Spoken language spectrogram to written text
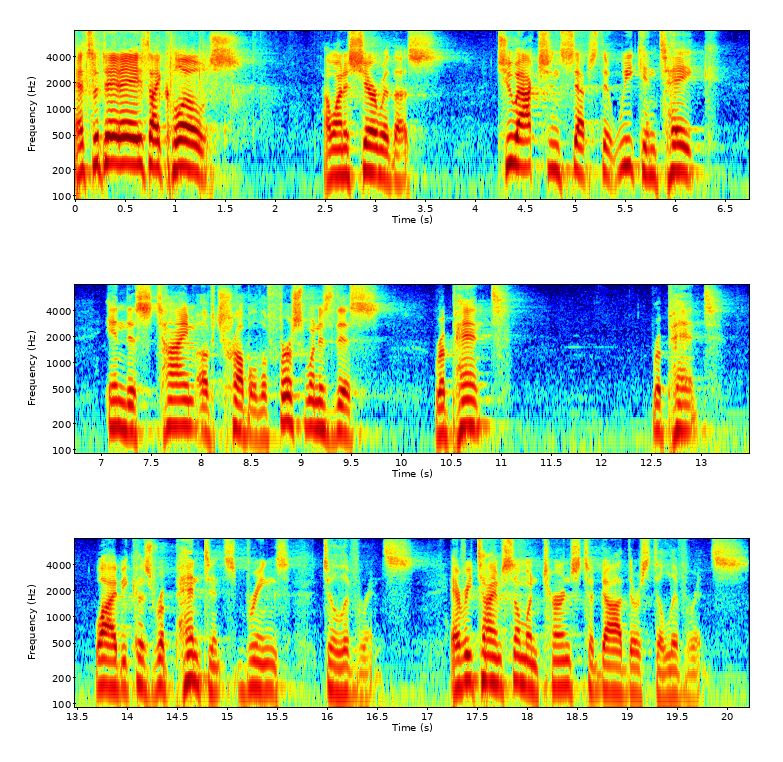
And so today, as I close, I want to share with us two action steps that we can take in this time of trouble. The first one is this repent. Repent. Why? Because repentance brings deliverance. Every time someone turns to God, there's deliverance.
